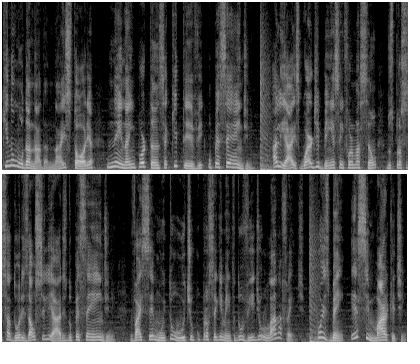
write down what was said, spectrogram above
que não muda nada na história, nem na importância que teve o PC Engine. Aliás, guarde bem essa informação dos processadores auxiliares do PC Engine, vai ser muito útil para o prosseguimento do vídeo lá na frente. Pois bem, esse marketing,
